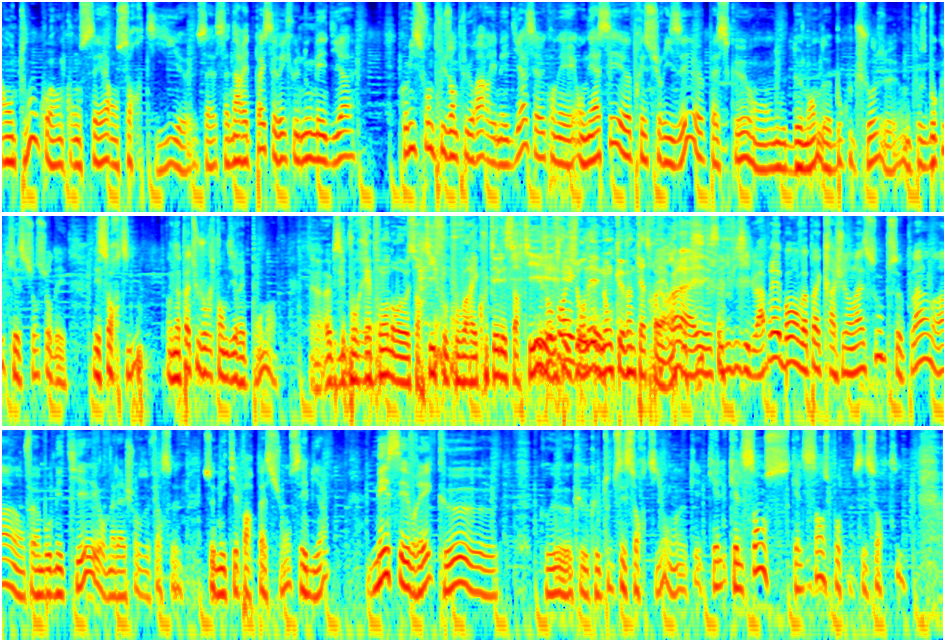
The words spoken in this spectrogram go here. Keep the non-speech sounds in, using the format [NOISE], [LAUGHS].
en tout, quoi, en concert, en sortie. euh, ça ça n'arrête pas. Et c'est vrai que nous, médias, comme ils se font de plus en plus rares, les médias, c'est vrai qu'on est, on est assez euh, pressurisé euh, parce qu'on nous demande beaucoup de choses. euh, On nous pose beaucoup de questions sur des, des sorties. On n'a pas toujours le temps d'y répondre. euh, parce que pour répondre aux sorties, il faut pouvoir écouter les sorties. [LAUGHS] Il faut et les journées n'ont que 24 Et heures. hein. voilà, [LAUGHS] et c'est difficile. Après, bon, on va pas cracher dans la soupe, se plaindre. hein. On fait un beau métier. On a la chance de faire ce, ce métier par passion, c'est bien. Mais c'est vrai que, que, que, que toutes ces sorties ont quel, quel sens, quel sens pour toutes ces sorties?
